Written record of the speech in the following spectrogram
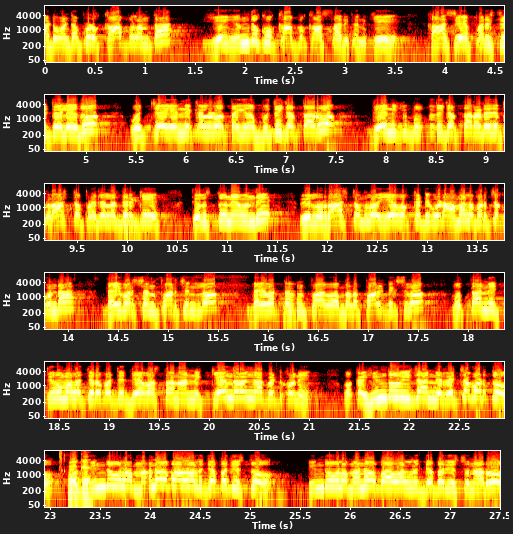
అటువంటప్పుడు కాపులంతా ఎందుకు కాపు కాస్తారు ఇతనికి? కాసే పరిస్థితే లేదు. వచ్చే ఎన్నికల్లో తగిన బుద్ధి చెప్తారు. దేనికి బుద్ధి చెప్తారు అనేది రాష్ట్ర ప్రజలందరికీ తెలుస్తూనే ఉంది వీళ్ళు రాష్ట్రంలో ఏ ఒక్కటి కూడా అమలు పరచకుండా డైవర్షన్ ఫార్చిన్లో డైవర్షన్ మన పాలిటిక్స్లో మొత్తాన్ని తిరుమల తిరుపతి దేవస్థానాన్ని కేంద్రంగా పెట్టుకొని ఒక హిందూయిజాన్ని రెచ్చగొడుతూ Okay. హిందువుల మనోభావాలు దెబ్బతీస్తూ హిందువుల మనోభావాలను దెబ్బతీస్తున్నారు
